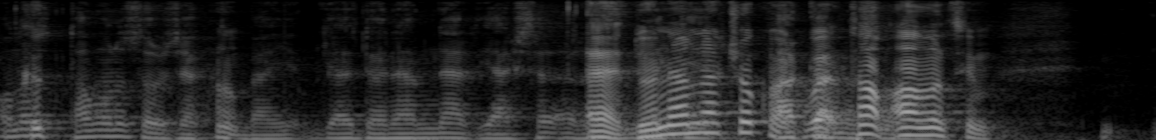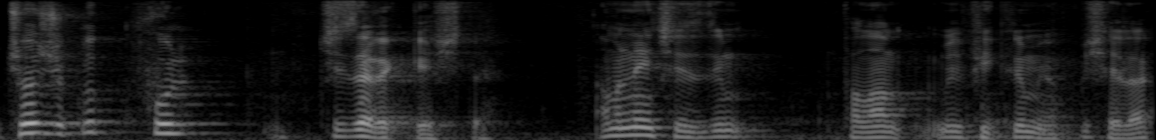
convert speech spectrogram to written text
Ona, Kırk- tam onu soracaktım ben. Ya dönemler, yaşlar arasında. Evet dönemler çok farklı. tam anlatayım. Çocukluk full çizerek geçti. Ama ne çizdiğim falan bir fikrim yok. Bir şeyler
